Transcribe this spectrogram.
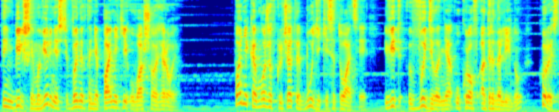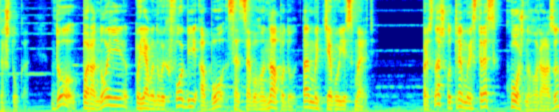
тим більша ймовірність виникнення паніки у вашого героя. Паніка може включати будь-які ситуації від виділення у кров адреналіну корисна штука, до параної, появи нових фобій або серцевого нападу та миттєвої смерті. Персонаж отримує стрес кожного разу,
